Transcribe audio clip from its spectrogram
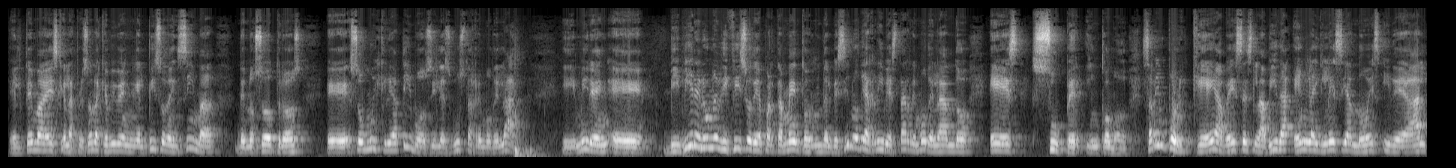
El tema es que las personas que viven en el piso de encima de nosotros eh, son muy creativos y les gusta remodelar. Y miren, eh, vivir en un edificio de apartamento donde el vecino de arriba está remodelando es súper incómodo. ¿Saben por qué a veces la vida en la iglesia no es ideal?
